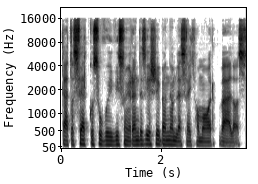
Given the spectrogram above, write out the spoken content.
tehát a szerb-koszovói viszony rendezésében nem lesz egy hamar válasz.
